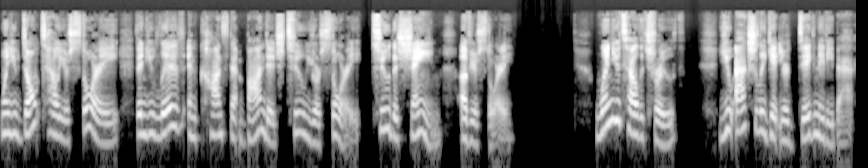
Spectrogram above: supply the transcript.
when you don't tell your story, then you live in constant bondage to your story, to the shame of your story. When you tell the truth, you actually get your dignity back.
